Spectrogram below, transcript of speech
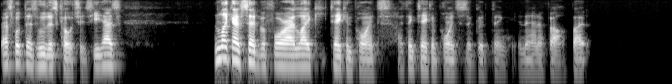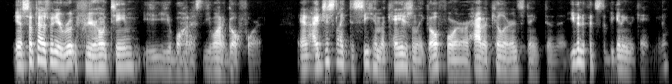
That's what this who this coach is. He has and like I've said before, I like taking points. I think taking points is a good thing in the NFL. But you know, sometimes when you're rooting for your own team, you want to you want to go for it. And I just like to see him occasionally go for it or have a killer instinct in it, even if it's the beginning of the game. You know,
